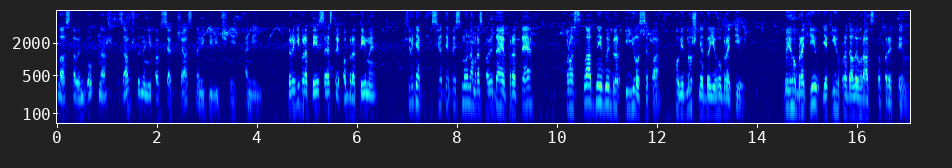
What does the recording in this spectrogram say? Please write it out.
Благословен Бог наш, завжди нині повсякчас на віки вічні. Амінь. Дорогі брати і сестри, побратими, сьогодні Святе Письмо нам розповідає про те, про складний вибір Йосипа по відношенню до його братів, до його братів, які його продали в рабство перед тим.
